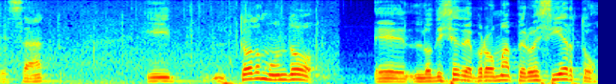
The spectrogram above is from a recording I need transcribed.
Exacto. Y todo mundo eh, lo dice de broma, pero es cierto.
